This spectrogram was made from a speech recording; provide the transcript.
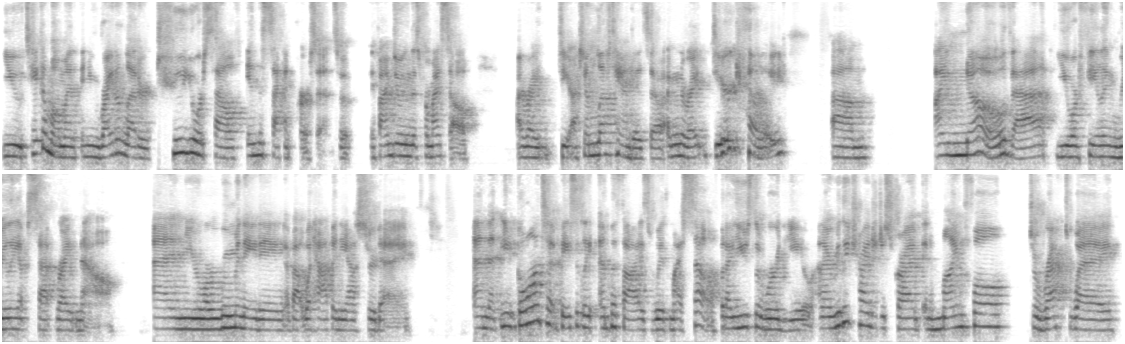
you take a moment and you write a letter to yourself in the second person. So if I'm doing this for myself, I write, dear, actually, I'm left handed, so I'm going to write, Dear Kelly, um, I know that you are feeling really upset right now and you're ruminating about what happened yesterday. And that you go on to basically empathize with myself, but I use the word you. And I really try to describe in a mindful, direct way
